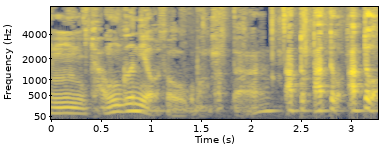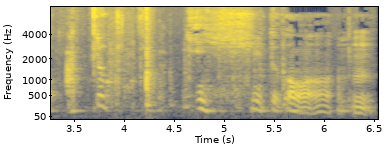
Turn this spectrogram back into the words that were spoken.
음, 경근이 어서 오고 반갑다. 아, 뜨, 아, 뜨거, 아, 뜨거, 아, 뜨거. 이씨, 뜨거워. 음.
